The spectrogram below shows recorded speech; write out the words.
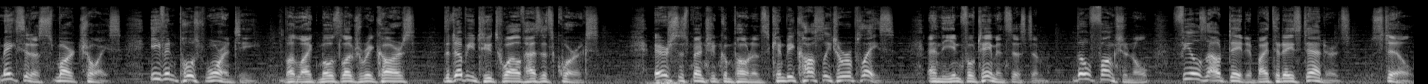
makes it a smart choice, even post-warranty. But like most luxury cars, the W212 has its quirks. Air suspension components can be costly to replace, and the infotainment system, though functional, feels outdated by today's standards. Still,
